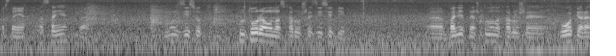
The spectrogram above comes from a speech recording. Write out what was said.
в Астане? В Астане, Да. ну, здесь вот культура у нас хорошая, здесь эти э, балетная школа хорошая, опера,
